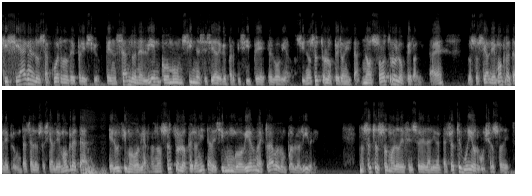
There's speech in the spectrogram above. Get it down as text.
que se hagan los acuerdos de precio pensando en el bien común sin necesidad de que participe el gobierno. Si nosotros los peronistas, nosotros los peronistas, ¿eh? los socialdemócratas, le preguntas a los socialdemócratas el último gobierno, nosotros los peronistas decimos un gobierno esclavo de un pueblo libre. Nosotros somos los defensores de la libertad. Yo estoy muy orgulloso de esto,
